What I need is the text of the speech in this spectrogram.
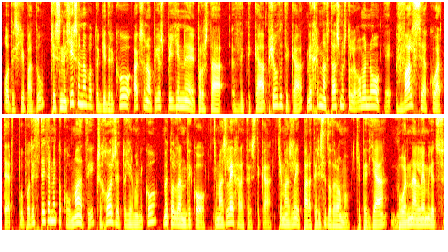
Ό,τι ισχύει παντού. Και συνεχίσαμε από τον κεντρικό άξονα, ο οποίος πήγαινε προς τα δυτικά, πιο δυτικά, μέχρι να φτάσουμε στο λεγόμενο ε, Valsia Quartet, που υποτίθεται ήταν το κομμάτι, ξεχώριζε το γερμανικό με το ολλανδικό. Και μας λέει χαρακτηριστικά. Και μας λέει, παρατηρήστε το δρόμο. Και παιδιά, μπορεί να λέμε για τους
